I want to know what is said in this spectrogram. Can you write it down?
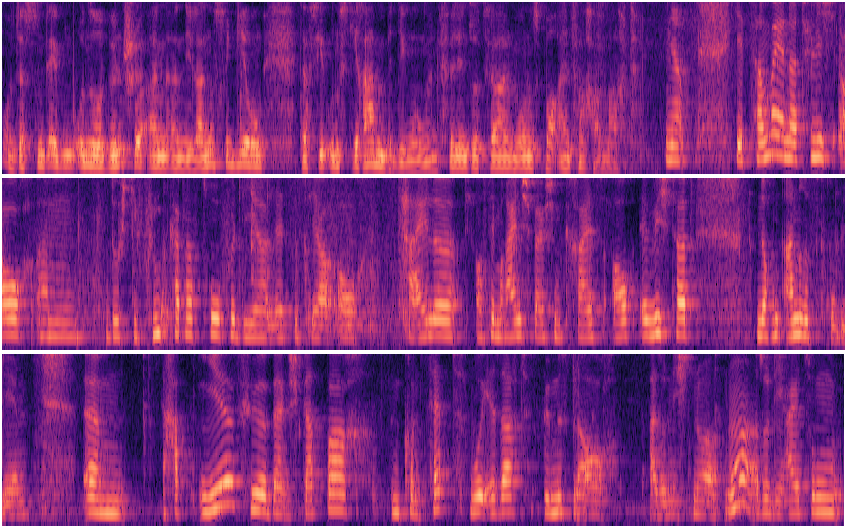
Und das sind eben unsere Wünsche an, an die Landesregierung, dass sie uns die Rahmenbedingungen für den sozialen Wohnungsbau einfacher macht. Ja, jetzt haben wir ja natürlich auch ähm, durch die Flutkatastrophe, die ja letztes Jahr auch Teile aus dem Rheinisch-Bergischen Kreis auch erwischt hat, noch ein anderes Problem. Ähm, habt ihr für Bergisch Gladbach ein Konzept, wo ihr sagt, wir müssen auch also nicht nur ne, also die Heizung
